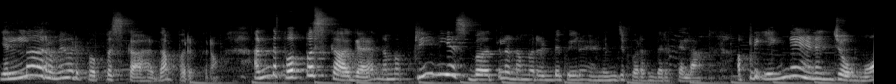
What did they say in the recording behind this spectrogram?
எல்லாருமே ஒரு பர்பஸ்க்காக தான் பிறக்கிறோம். அந்த பர்பஸ்க்காக நம்ம ப்ரீவியஸ் பர்த்தில் நம்ம ரெண்டு பேரும் இணைஞ்சு பிறந்திருக்கலாம். அப்படி எங்கே இணைஞ்சோமோ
